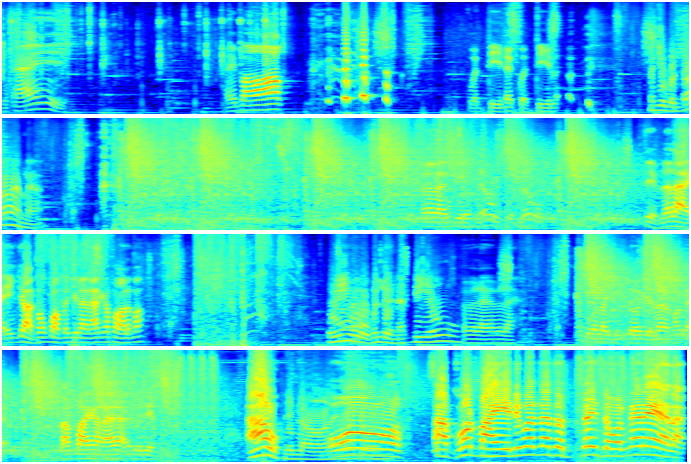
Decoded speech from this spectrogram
ไม่ใช่ใครบอกกวนตีนนะกวนตีนละมันอยู่บนบ้านอะอะไรเสียแล้วเสร็จแล้วเจ็บแล้วแหละเองหยอดพกบอมมาทีละนัดก็พอแล้วมั้งอุ้ยโหมันเหลือนัดเดียวไม่เป็นไรไม่เป็นไรเพื่อนเรายิงโดนเดี๋ยวแล้วมั้งเนี่ยทำไวขนาดนั้นแล้วดูดิ เอ้าเรียบร้อยโอ้สับโคตรไวนึกว่าน่าจะได้โดนแน่ๆล่ะ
